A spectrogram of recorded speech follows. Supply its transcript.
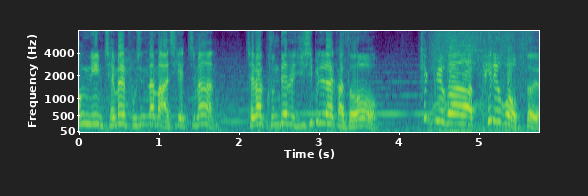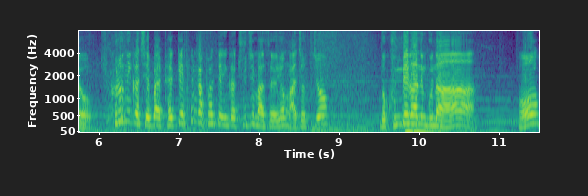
형님 제 말 보신다면 아시겠지만 제가 군대를 20일날 가서 킥뷰가 필요가 없어요 그러니까 제발 100개 팽갑할 테니까 주지 마세요 형 아셨죠? 너 군대 가는구나 어?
